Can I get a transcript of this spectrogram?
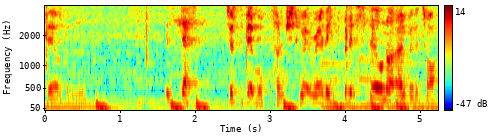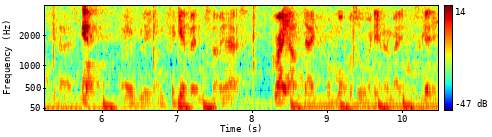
feels, a, it's definitely just a bit more punch to it really, but it's still not over the top, you know, it's not yeah. overly unforgiving. So yeah, it's a great update from what was already an amazing ski.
